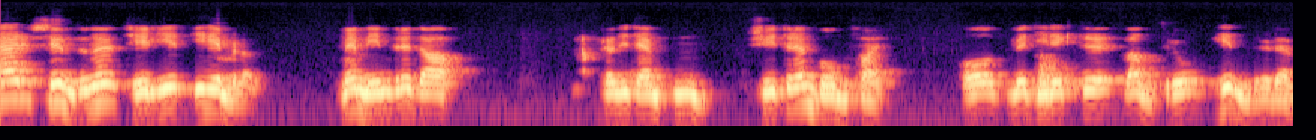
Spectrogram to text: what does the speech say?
er syndene tilgitt i himmelen. Med mindre da penitenten skyter en bomfar og med direkte vantro hindrer dem.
